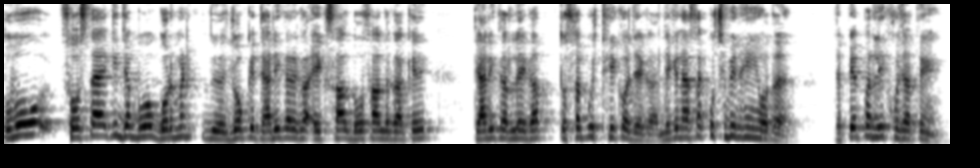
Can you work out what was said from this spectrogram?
तो वो सोचता है कि जब वो गवर्नमेंट जॉब की तैयारी करेगा, एक साल, दो साल लगा के तैयारी कर लेगा तो सब कुछ ठीक हो जाएगा। लेकिन ऐसा कुछ भी नहीं होता है। जब पेपर लीक हो जाते हैं,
